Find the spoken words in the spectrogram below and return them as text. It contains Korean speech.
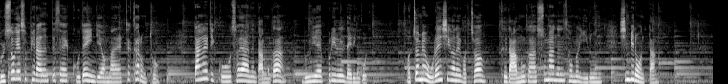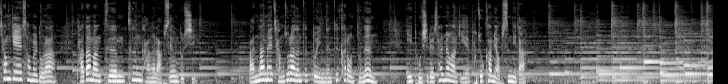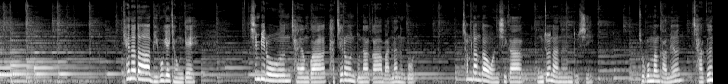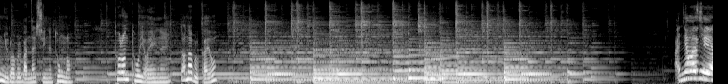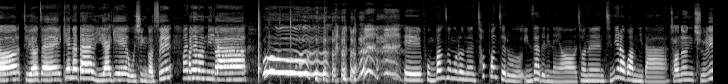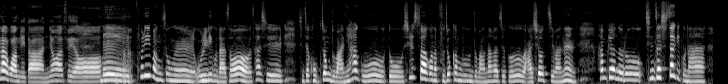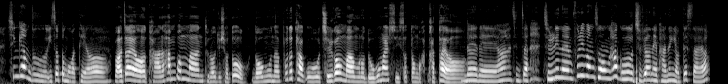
물속의 숲이라는 뜻의 고대 인디언 말 트카론토. 땅을 딛고 서야 하는 나무가 물 위에 뿌리를 내린 곳. 어쩌면 오랜 시간을 거쳐 그 나무가 수많은 섬을 이룬 신비로운 땅. 천 개의 섬을 돌아 바다만큼 큰 강을 앞세운 도시. 만남의 장소라는 뜻도 있는 트카론토는 이 도시를 설명하기에 부족함이 없습니다. 캐나다와 미국의 경계, 신비로운 자연과 다채로운 문화가 만나는 곳, 첨단과 원시가 공존하는 도시, 조금만 가면 작은 유럽을 만날 수 있는 통로, 토론토 여행을 떠나볼까요? 안녕하세요. 두 여자의 캐나다 이야기에 오신 것을 환영합니다. 예, 본 방송으로는 첫 번째로 인사드리네요. 저는 진이라고 합니다. 저는 줄리라고 합니다. 안녕하세요. 네, pre 방송을 올리고 나서 사실 진짜 걱정도 많이 하고 또 실수하거나 부족한 부분도 많아가지고 아쉬웠지만은 한편으로 진짜 시작이구나 신기함도 있었던 것 같아요. 맞아요. 단 한 번만 들어주셔도 너무나 뿌듯하고 즐거운 마음으로 녹음할 수 있었던 것 같아요. 네네. 아, 진짜 줄리는 pre 방송하고 주변의 반응이 어땠어요?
